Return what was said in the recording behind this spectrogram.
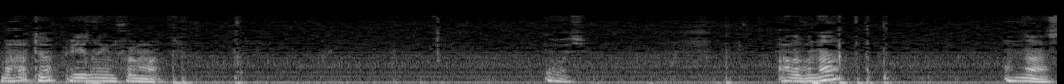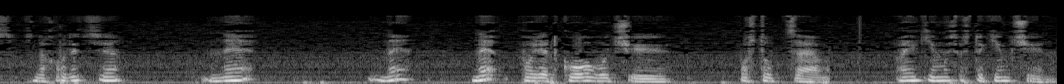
Багато різної інформації. Ось. Але вона у нас знаходиться не, не, не порядково чи поступцево, а якимось ось таким чином.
